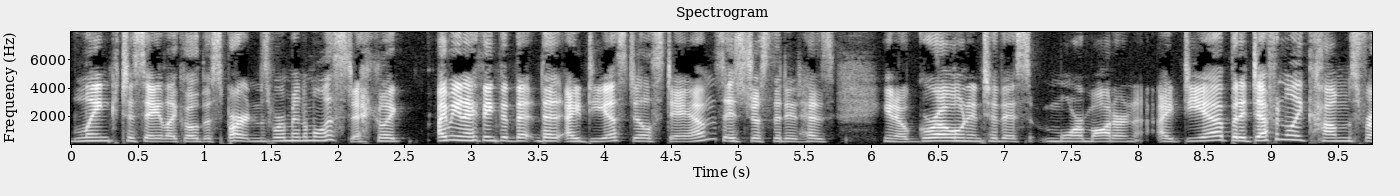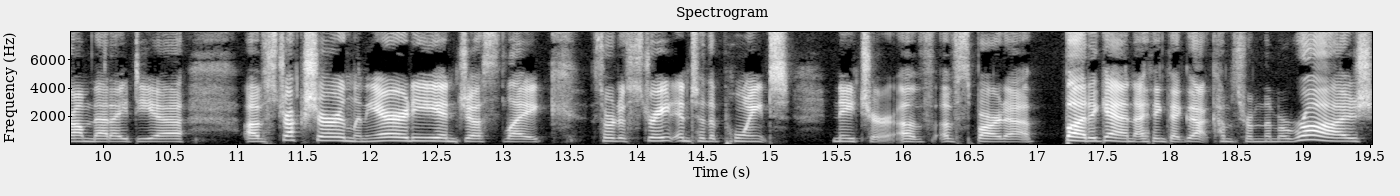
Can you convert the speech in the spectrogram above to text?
link to say like oh the spartans were minimalistic. Like i mean i think that the, the idea still stands. It's just that it has you know grown into this more modern idea but it definitely comes from that idea of structure and linearity and just like sort of straight and to the point nature of of sparta. But again i think that that comes from the mirage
